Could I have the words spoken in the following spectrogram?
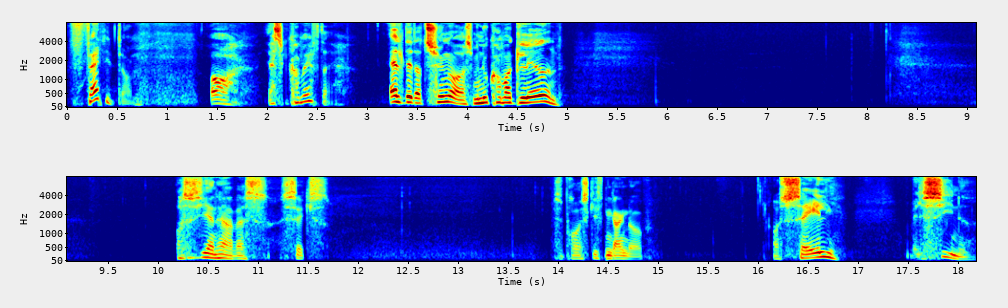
fattigdom. Og jeg skal komme efter jer. Alt det, der tynger os, men nu kommer glæden. Og så siger han her, vers 6. Så prøver at skifte en gang derop. Og salig, velsignet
